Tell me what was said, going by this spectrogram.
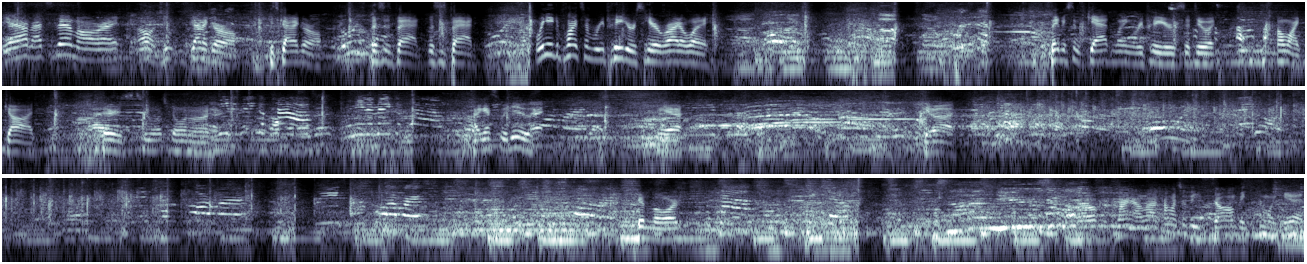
Yeah, yeah, that's them, all right. Oh, geez, he's got a girl. He's got a girl. This is bad. This is bad. We need to plant some repeaters here right away. Maybe some Gatling repeaters to do it. Oh my God, there's too much going on. We need to make a. We need to make a. I guess we do. Yeah. God. Forward. Please move forward. Forward. Good Lord. Path. Thank you. Oh, crying out loud, how much of these zombies can we get?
